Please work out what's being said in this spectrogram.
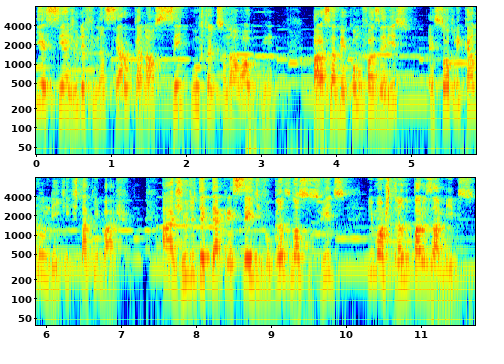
e assim ajude a financiar o canal sem custo adicional algum. Para saber como fazer isso, é só clicar no link que está aqui embaixo. Ajude o TT a crescer divulgando os nossos vídeos e mostrando para os amigos.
